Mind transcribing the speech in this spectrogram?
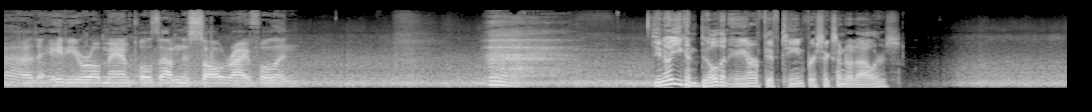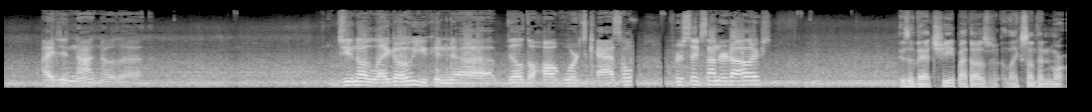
Uh, the 80 year old man pulls out an assault rifle and You know, you can build an AR 15 for $600. I did not know that. Do you know Lego? You can uh, build a Hogwarts castle for six hundred dollars. Is it that cheap? I thought it was like something more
